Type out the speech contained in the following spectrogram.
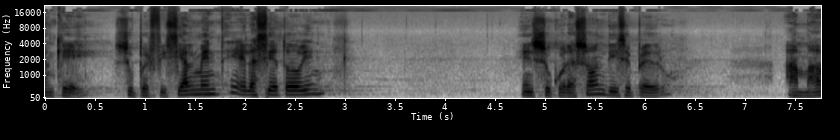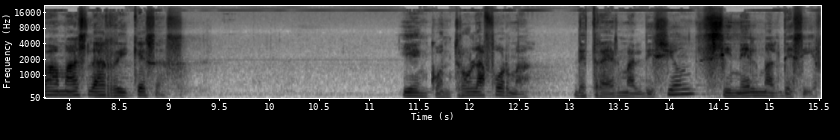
aunque superficialmente él hacía todo bien, en su corazón, dice Pedro, amaba más las riquezas y encontró la forma de traer maldición sin él maldecir.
